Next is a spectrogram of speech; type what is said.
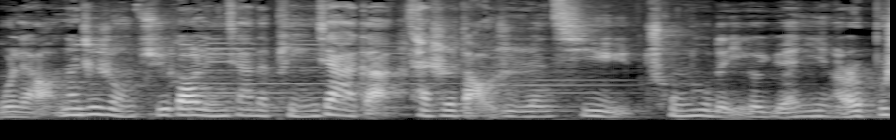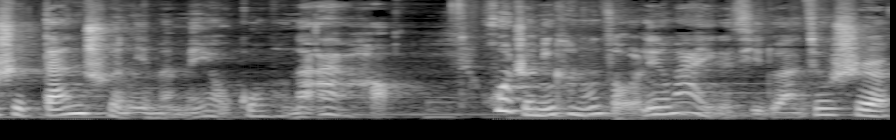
无聊。那这种居高临下的评价感，才是导致人际冲突的一个原因，而不是单纯你们没有共同的爱好。或者你可能走了另外一个极端，就是，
